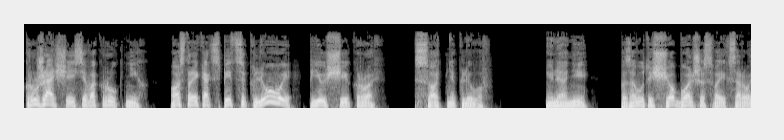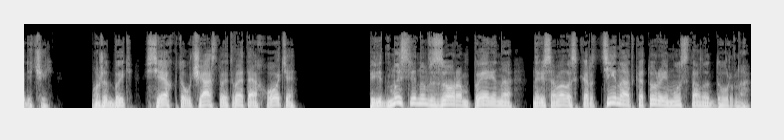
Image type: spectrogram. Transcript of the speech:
кружащиеся вокруг них. Острые, как спицы, клювы, пьющие кровь. Сотня клювов. Или они позовут еще больше своих сородичей. Может быть, всех, кто участвует в этой охоте. Перед мысленным взором Перина нарисовалась картина, от которой ему стало дурно.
